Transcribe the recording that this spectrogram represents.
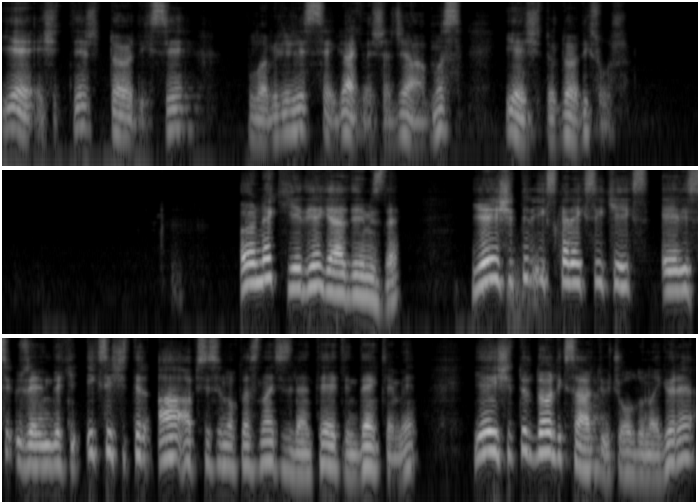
y eşittir 4x'i bulabiliriz. Sevgili arkadaşlar cevabımız y eşittir 4x olur. Örnek 7'ye geldiğimizde y eşittir x kare eksi 2x eğrisi üzerindeki x eşittir a apsisi noktasından çizilen teğetin denklemi y eşittir 4x artı 3 olduğuna göre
